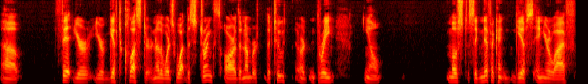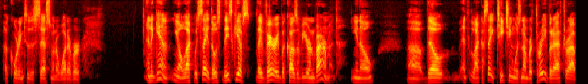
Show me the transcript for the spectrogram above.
uh, fit your your gift cluster. In other words, what the strengths are, the number, the two or three, you know, most significant gifts in your life according to the assessment or whatever. And again, you know, like we say, those these gifts they vary because of your environment. You know, uh, they'll like I say, teaching was number three, but after I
